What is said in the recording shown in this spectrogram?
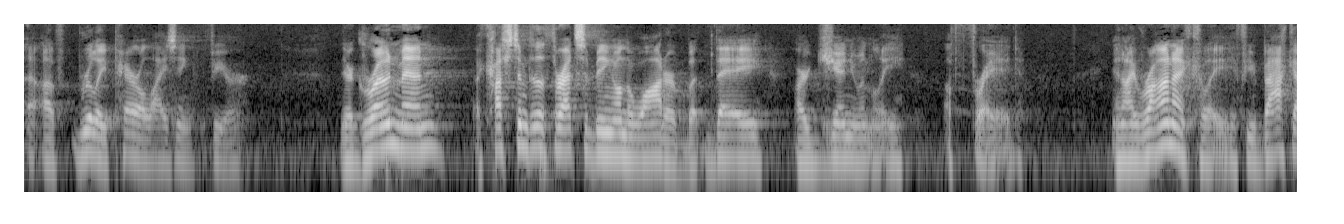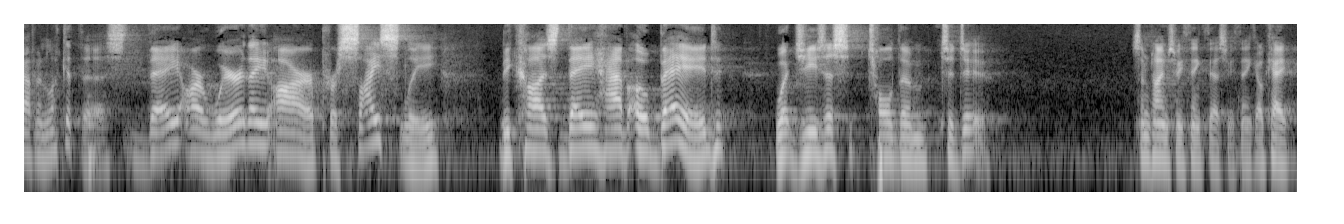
of really paralyzing fear. They're grown men accustomed to the threats of being on the water, but they are genuinely afraid. And ironically, if you back up and look at this, they are where they are precisely because they have obeyed what Jesus told them to do. Sometimes we think this we think, okay,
